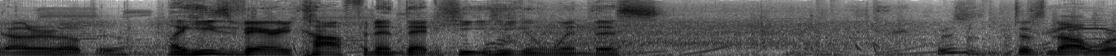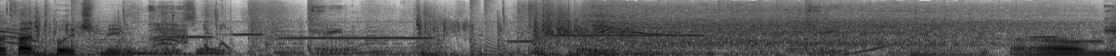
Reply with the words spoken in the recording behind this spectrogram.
Down and up. Yeah. Like he's very confident that he, he can win this. What is? Does not work on Twitch me. Um.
